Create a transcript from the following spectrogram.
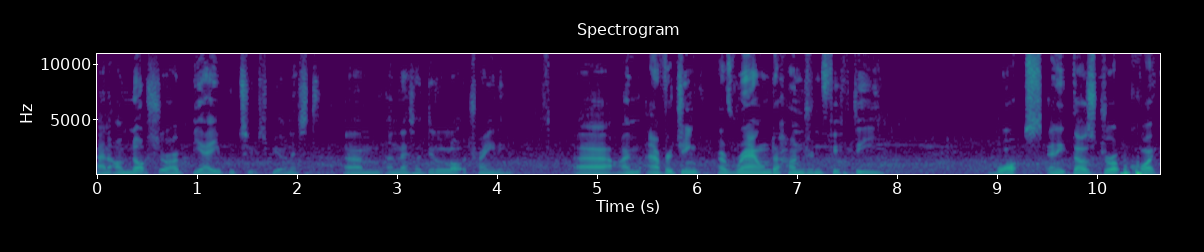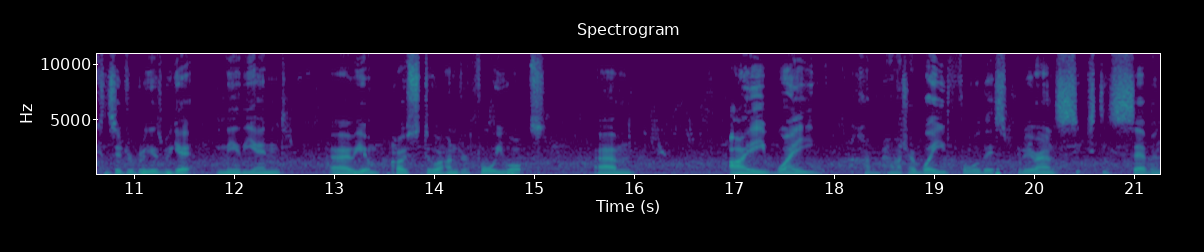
and I'm not sure I'd be able to, to be honest, um, unless I did a lot of training. Uh, I'm averaging around 150 watts and it does drop quite considerably as we get near the end. Uh, we get close to 140 watts. Um, I weigh, I can't remember how much I weighed for this, probably around 67,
